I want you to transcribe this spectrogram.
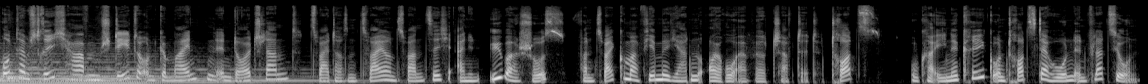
Unterm Strich haben Städte und Gemeinden in Deutschland 2022 einen Überschuss von 2,4 Milliarden Euro erwirtschaftet, trotz Ukraine-Krieg und trotz der hohen Inflation.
